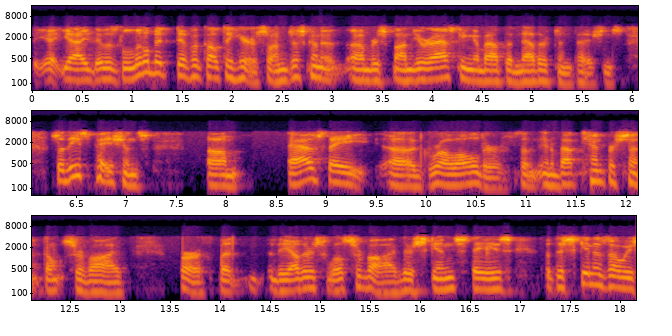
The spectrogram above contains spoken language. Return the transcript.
yeah, it was a little bit difficult to hear. So I'm just going to um, respond. You're asking about the Netherton patients. So these patients. Um, as they uh, grow older, so in about 10% don't survive birth, but the others will survive. Their skin stays, but their skin is always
